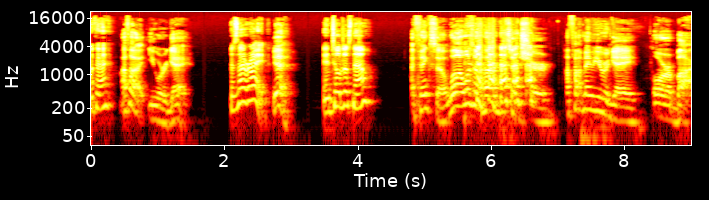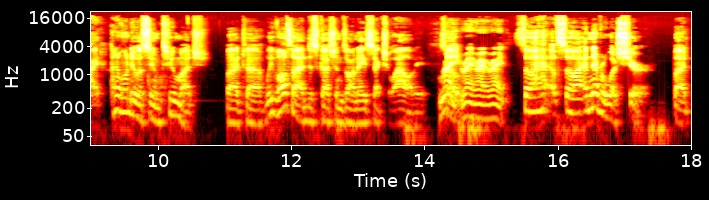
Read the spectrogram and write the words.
Okay. I thought you were gay. Is that right? Yeah, Until just now? I think so. Well, I wasn't 100% sure. I thought maybe you were gay or bi. I don't want to assume too much, but uh, we've also had discussions on asexuality. So- Right, right, right, right. So I so I never was sure, but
